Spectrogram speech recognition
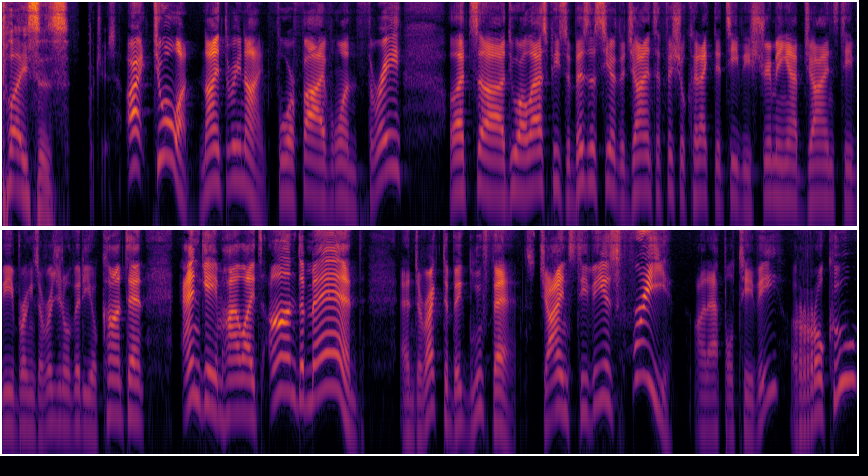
places. All right, 201 939 4513. Let's uh, do our last piece of business here. The Giants official connected TV streaming app, Giants TV, brings original video content and game highlights on demand and direct to Big Blue fans. Giants TV is free on Apple TV, Roku,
